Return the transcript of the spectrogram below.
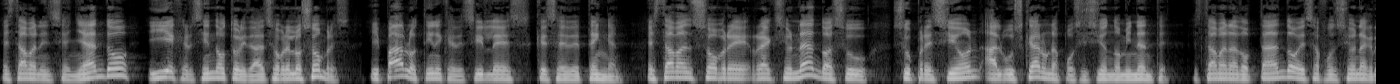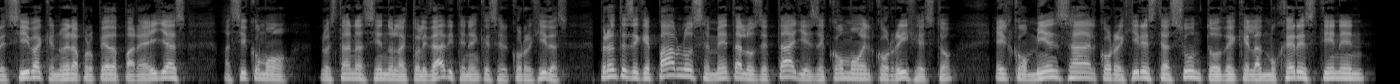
estaban enseñando y ejerciendo autoridad sobre los hombres. Y Pablo tiene que decirles que se detengan. Estaban sobre reaccionando a su supresión al buscar una posición dominante. Estaban adoptando esa función agresiva que no era apropiada para ellas, así como lo están haciendo en la actualidad y tenían que ser corregidas. Pero antes de que Pablo se meta a los detalles de cómo él corrige esto, él comienza al corregir este asunto de que las mujeres tienen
